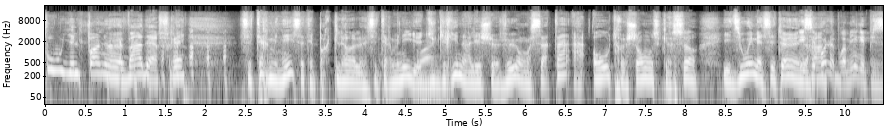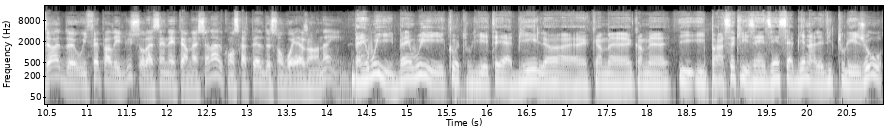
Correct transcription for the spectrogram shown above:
fou, il est le fun, un vent d'air frais. C'est terminé cette époque-là. là. C'est terminé. Il y a Ouais. du gris dans les cheveux. On s'attend à autre chose que ça. Il dit oui, mais c'est un. Et c'est pas le premier épisode où il fait parler de lui sur la scène internationale qu'on se rappelle de son voyage en Inde. Ben oui, ben oui. Écoute, où il était habillé là, euh, comme euh, comme euh, il, pensait que les Indiens s'habillaient dans la vie de tous les jours.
